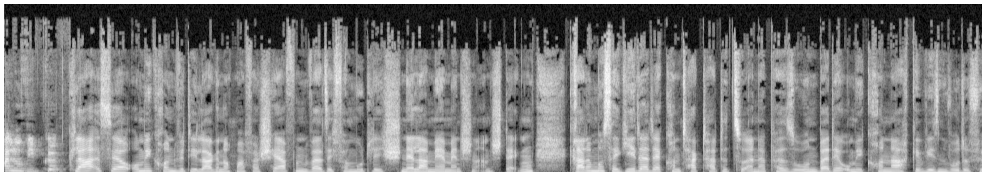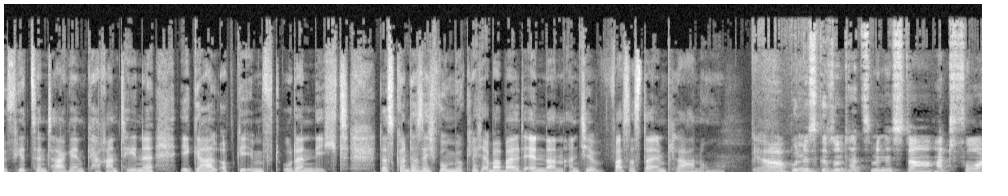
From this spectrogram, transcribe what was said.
Hallo Wiebke. Klar ist ja, Omikron wird die Lage nochmal verschärfen, weil sich vermutlich schneller mehr Menschen anstecken. Gerade muss ja jeder, der Kontakt hatte zu einer Person, bei der Omikron nachgewiesen wurde, für 14 Tage in Quarantäne, egal ob geimpft oder nicht. Das könnte sich womöglich aber bald ändern. Antje, was ist da in Planung? Der Bundesgesundheitsminister hat vor,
